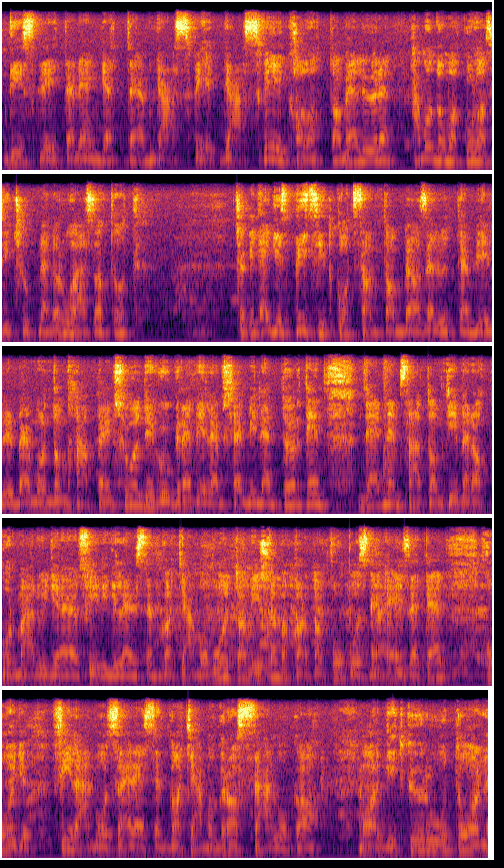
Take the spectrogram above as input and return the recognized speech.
diszkréten engedtem gázfék, gázfék, haladtam előre. Hát mondom, akkor lazítsuk meg a ruházatot. Csak egy egész picit koccantam be az előttem lévőben, mondom, hát Soldigog, remélem semmi nem történt, de nem szálltam ki, mert akkor már ugye félig leeresztett gatyába voltam, és nem akartam fokozni a helyzetet, hogy félárbóca eresztett gatyába grasszálok a Margit körúton,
